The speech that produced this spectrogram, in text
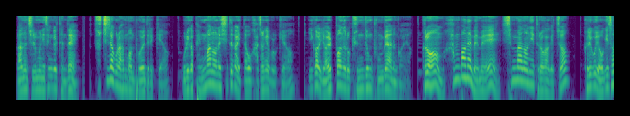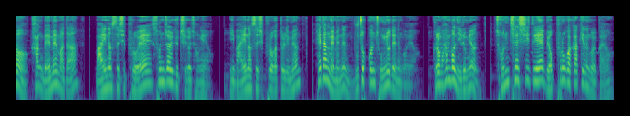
라는 질문이 생길 텐데 수치적으로 한번 보여드릴게요. 우리가 100만 원의 시드가 있다고 가정해 볼게요. 이걸 10번으로 균등 분배하는 거예요. 그럼 한 번의 매매에 10만 원이 들어가겠죠? 그리고 여기서 각 매매마다 마이너스 10%의 손절 규칙을 정해요. 이 마이너스 10%가 뚫리면 해당 매매는 무조건 종료되는 거예요. 그럼 한 번 잃으면 전체 시드의 몇 프로가 깎이는 걸까요?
